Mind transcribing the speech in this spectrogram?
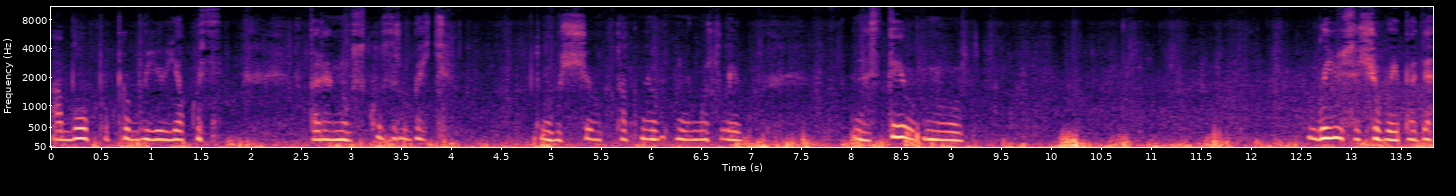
або попробую якось переноску зробити, тому що так неможливо нести. Ну, боюся, що випаде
